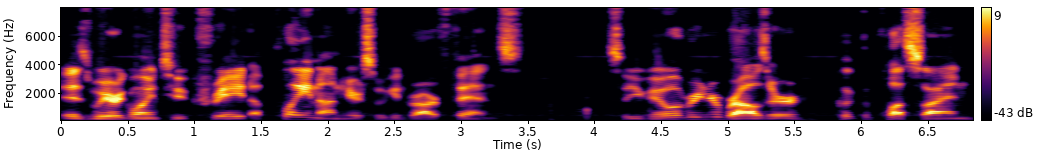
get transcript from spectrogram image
is we're going to create a plane on here so we can draw our fins. So you go over in your browser, click the plus sign,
